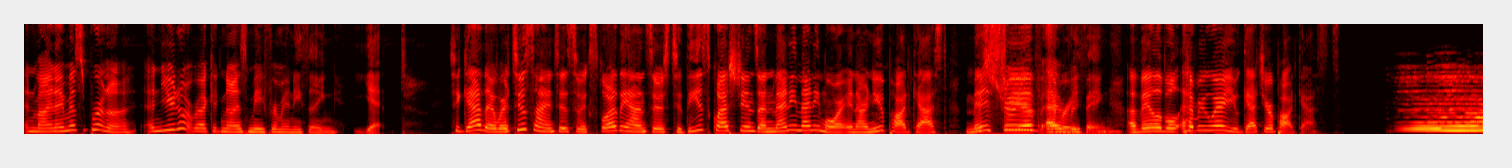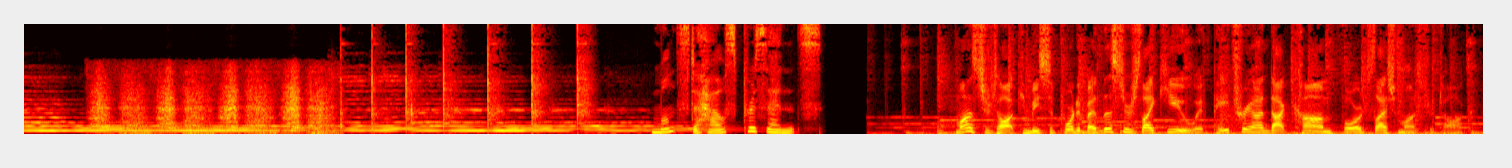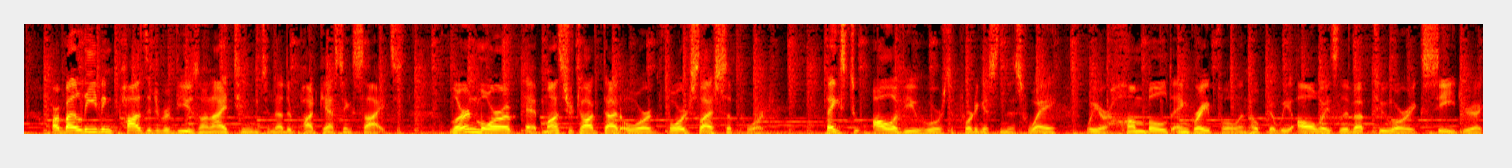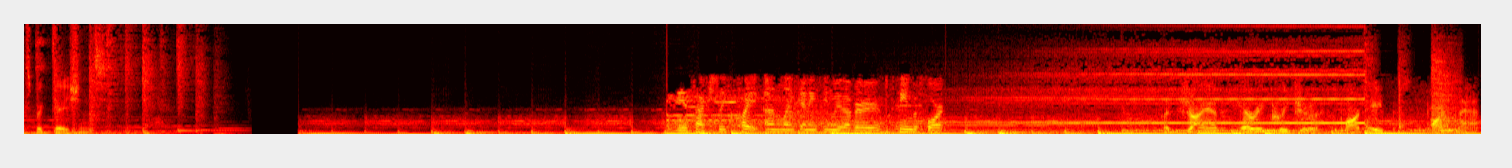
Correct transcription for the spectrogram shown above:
And my name is Bruna, and you don't recognize me from anything yet. Together, we're two scientists who explore the answers to these questions and many, many more in our new podcast, Mystery, Mystery of of Everything, Everything. available everywhere you get your podcasts. Monster House presents Monster Talk can be supported by listeners like you at patreon.com forward slash monster talk or by leaving positive reviews on iTunes and other podcasting sites. Learn more at monstertalk.org forward slash support. Thanks to all of you who are supporting us in this way. We are humbled and grateful and hope that we always live up to or exceed your expectations. It's actually quite unlike anything we've ever seen before. A giant, hairy creature, part ape, part man.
